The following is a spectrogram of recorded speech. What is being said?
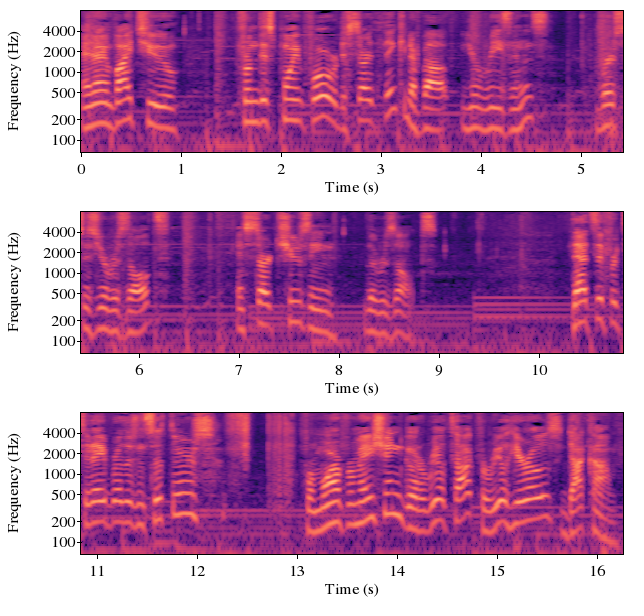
And I invite you from this point forward to start thinking about your reasons versus your results and start choosing the results. That's it for today, brothers and sisters. For more information, go to realtalkforrealheroes.com.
